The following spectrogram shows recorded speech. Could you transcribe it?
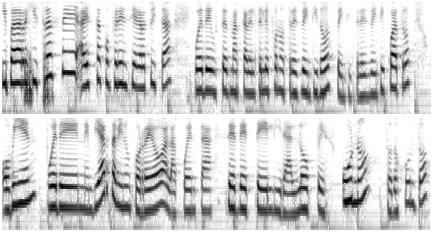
Y para registrarse a esta conferencia gratuita, puede usted marcar el teléfono 322-2324 o bien pueden enviar también un correo a la cuenta cdt lira lópez 1 todo junto,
